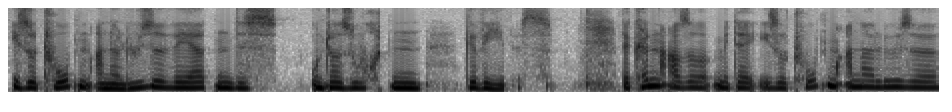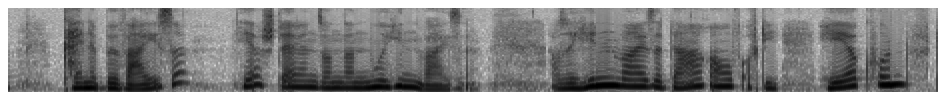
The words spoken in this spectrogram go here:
Isotopenanalysewerten des untersuchten Gewebes. Wir können also mit der Isotopenanalyse keine Beweise herstellen, sondern nur Hinweise. Also Hinweise darauf, auf die Herkunft,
